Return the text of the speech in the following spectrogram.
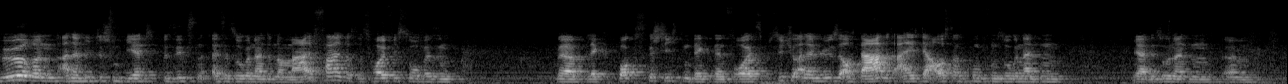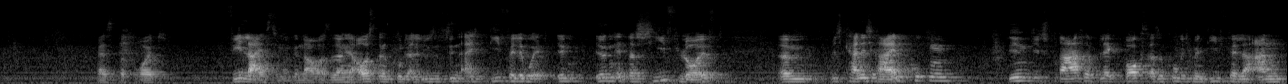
höheren analytischen Wert besitzen als der sogenannte Normalfall. Das ist häufig so bei diesen Blackbox-Geschichten, denken Sie an Freuds Psychoanalyse, auch da ist eigentlich der Ausgangspunkt von sogenannten, ja, den sogenannten, ähm, heißt bei Freud, Fehlleistungen, genau. Also sagen, der Ausgangspunkt der Analyse sind eigentlich die Fälle, wo irg irgendetwas schief läuft. Ähm, ich kann nicht reingucken in die Sprache Blackbox, also gucke ich mir die Fälle an,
